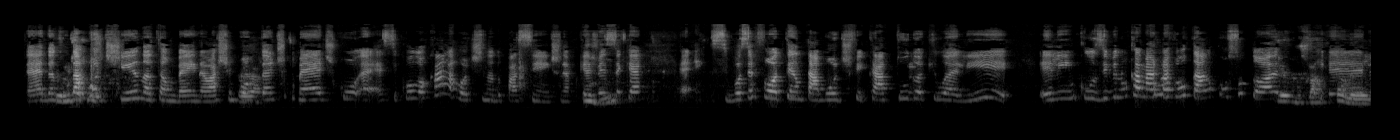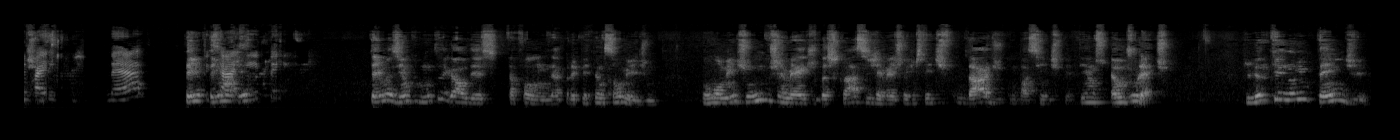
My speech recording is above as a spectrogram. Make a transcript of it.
é, dentro da rotina também, né? Eu acho importante é. o médico é, é, se colocar na rotina do paciente, né? Porque às uhum. vezes você quer. É, se você for tentar modificar tudo aquilo ali, ele inclusive nunca mais vai voltar no consultório. Exatamente. ele vai, né? Tem, tem, uma, tem... um exemplo muito legal desse que está falando, né? Para hipertensão mesmo. Normalmente, um dos remédios, das classes de remédios que a gente tem dificuldade com paciente hipertenso é o diurético. Primeiro que ele não entende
